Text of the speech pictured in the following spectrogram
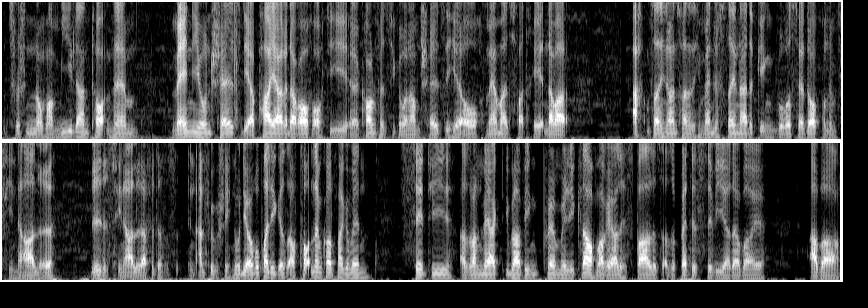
Inzwischen nochmal Milan, Tottenham, Manu und Chelsea, die ein paar Jahre darauf auch die äh, Conference League gewonnen haben. Chelsea hier auch mehrmals vertreten. Da war 28, 29 Manchester United gegen Borussia Dortmund im Finale. Wildes Finale dafür, dass es in Anführungsstrichen nur die Europa League ist. Auch Tottenham konnte mal gewinnen. City, also man merkt überwiegend Premier League, klar auch mal Real Hispalis, also Betis Sevilla dabei. Aber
